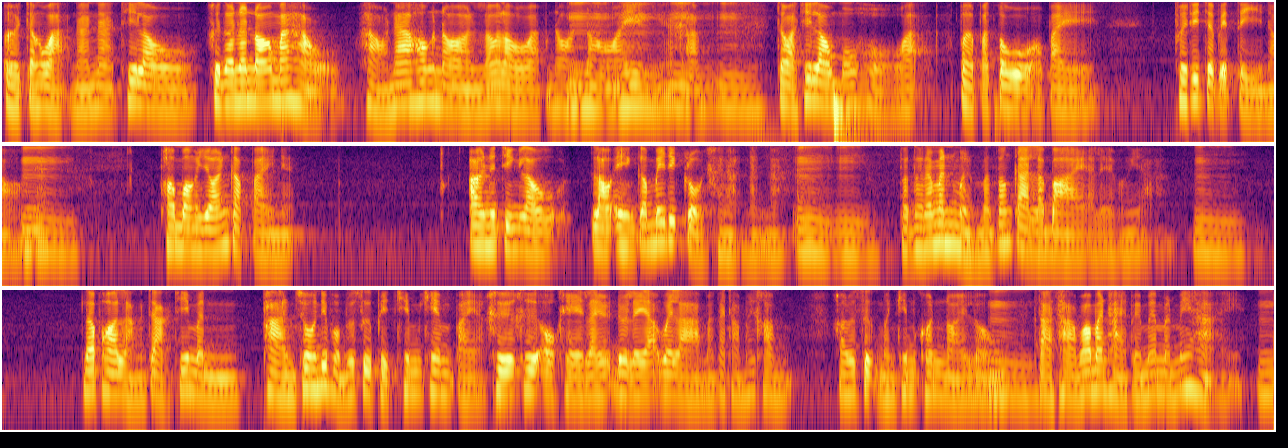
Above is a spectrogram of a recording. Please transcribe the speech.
เออจังหวะนั้นน่ะ ที่เราคือตอนนั้นน้องมาเห่าเห่าหน้าห้องนอนแล้วเราแบบนอนน้อยอย่างเงี้ยครับอืมจังหวะที่เราโมโหอะเปิดประตูออกไป เพื่อที่จะไปตีน้องอืเนี่ยมพอมองย้อนกลับไปเนี่ย เอาจริงๆเราเราเองก็ไม่ได้โกรธขนาดนั้นนะอืมอืมแต่ตอนนั้นมันเหมือนมันต้องการระบายอะไรบางอย่างอืมแล้วพอหลังจากที่มันผ่านช่วงที่ผมรู้สึกผิดเข้มๆไปอะคือคือโอเคระยะโดยระยะเวลามันก็ทำให้ความความรู้สึกมันเข้มข้นน้อยลง แต่ถามว่ามันหายไปไหมมันไม่หาย อื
